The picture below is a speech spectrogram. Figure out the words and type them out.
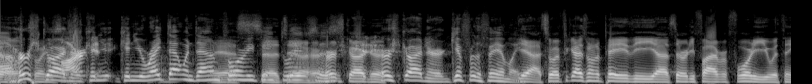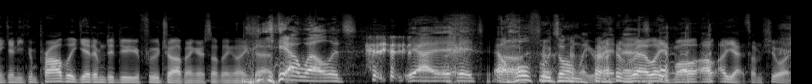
Uh, go, Hirsh 20 Gardner. Can you can you write that one down for me, Pete, that's, uh, please? Hirsh Gardner. Hirsh Gardner, gift for the family. Yeah, so if you guys want to pay the uh, thirty-five or forty, you were thinking you can probably get him to do your food shopping or something like that. yeah, well, it's yeah, it, it's uh, Whole Foods only, right? well, wait, well, uh, yes, I'm sure.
